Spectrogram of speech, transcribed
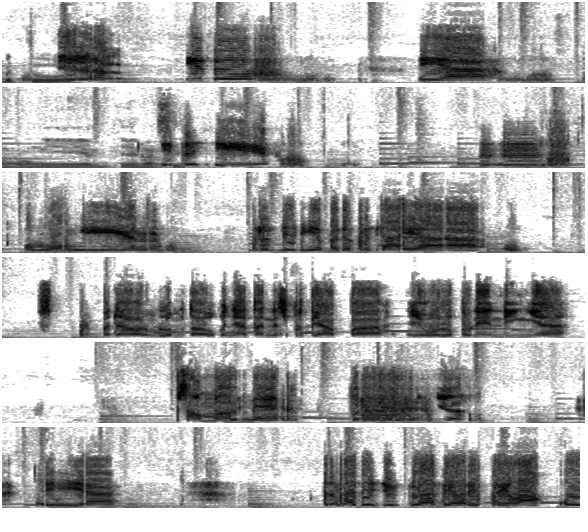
Betul. Iya. itu iya. Ngomongin ya nggak sih? Itu sih. Mm-mm, ngomongin. Terus jadinya pada percaya. Padahal belum tahu kenyataannya seperti apa. Ya walaupun endingnya sama bener benar ya Iya. Terus ada juga teori perilaku.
